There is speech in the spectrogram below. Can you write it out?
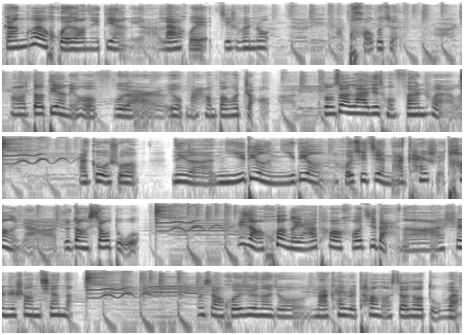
赶快回到那店里啊，来回几十分钟啊跑过去。然后到店里后，服务员又马上帮我找，总算垃圾桶翻出来了，还跟我说那个你一定你一定回去记得拿开水烫一下啊，就当消毒。你想换个牙套好几百呢，甚至上千呢。我想回去，那就拿开水烫烫消消毒吧。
